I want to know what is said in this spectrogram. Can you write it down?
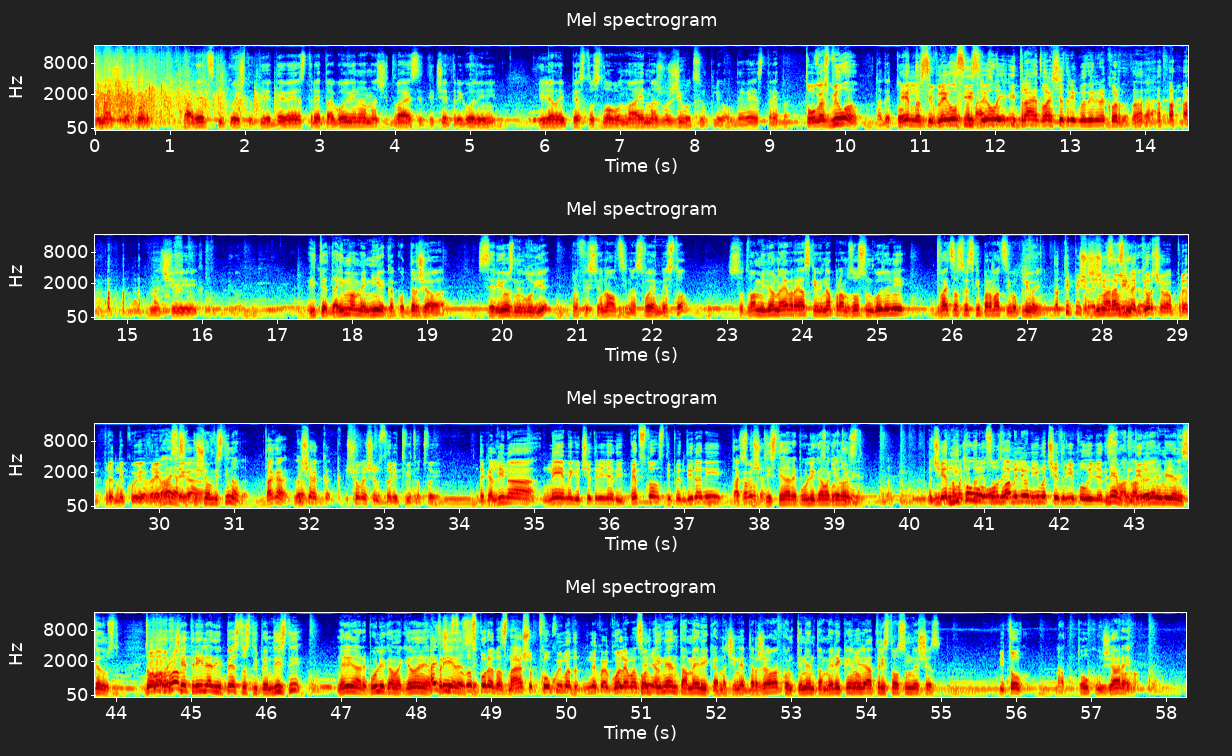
Имаш рекорд кадетски кој што ти е 93 година, значи 24 години, 1500 слободно, а еднаш во живот сум пливал, 93-та. Тогаш било? Таде толку. Еднаш си влегол, На си 17 исвил и, и трае 24 години рекордот, а? Да. Значи, видите, да имаме ние како држава сериозни луѓе, професионалци на свое место, со 2 милиона евра јас ќе ви направам за 8 години двајца светски прваци во пливање. Да ти пишуваш Значи, и за Лина. Ѓорчева пред пред некое време Да, сега. се пишувам вистината. Така, пише как- што беше уствари твитот твој? Дека Лина не е меѓу 4500 стипендирани, така беше? Спортисти на Република Македонија. Да. Значи една Македонија со овде- 2 милиони има 4,5 илјади Нема 2 стипендирани. милиони, милиони 700. Добро. Имаме 4500 стипендисти, нели на Република Македонија Ајде чисто да за споредба, знаеш колку има некоја голема земја? Континент Америка, значи не држава, континент Америка има Добро. 1386. И толку. На толку жаре.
